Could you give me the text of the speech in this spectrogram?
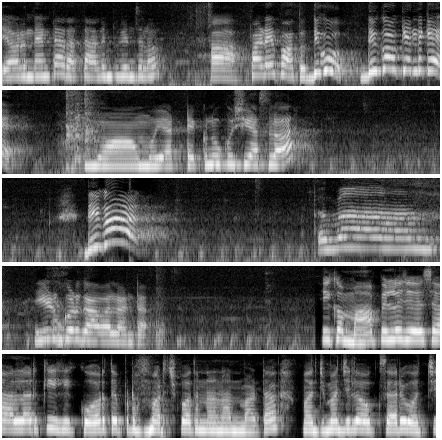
ఎవరైనా తింటారా తాలింపు గింజలు? ఆ, పడైపోతావు దిగు దిగు కిందకే. మాము ఎట్టెక్కు నువ్వు ఖుషి అసలు. దిగు. ఈడికి కూడా కావాలంట. ఇక మా పిల్ల చేసే అల్లరికి ఈ కూర తిప్పడం మర్చిపోతున్నాను అనమాట మధ్య మధ్యలో ఒకసారి వచ్చి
